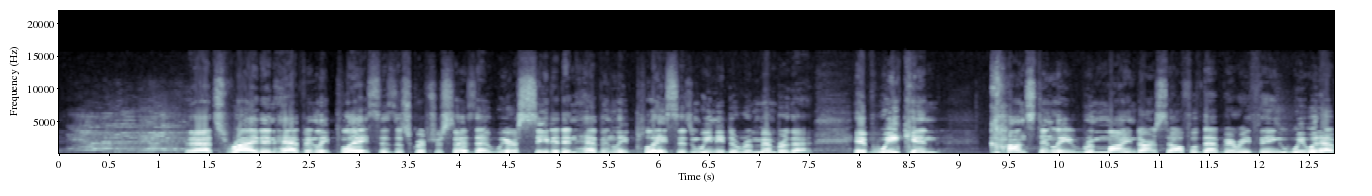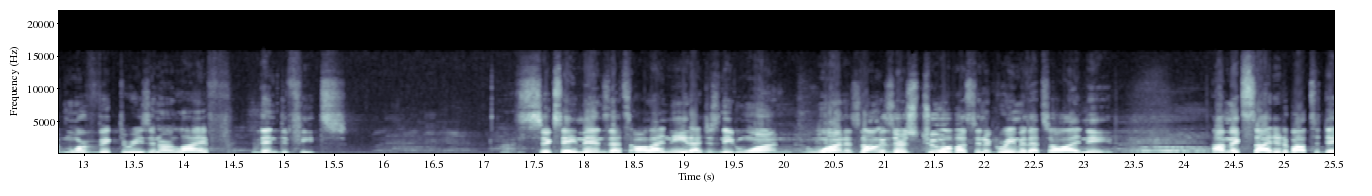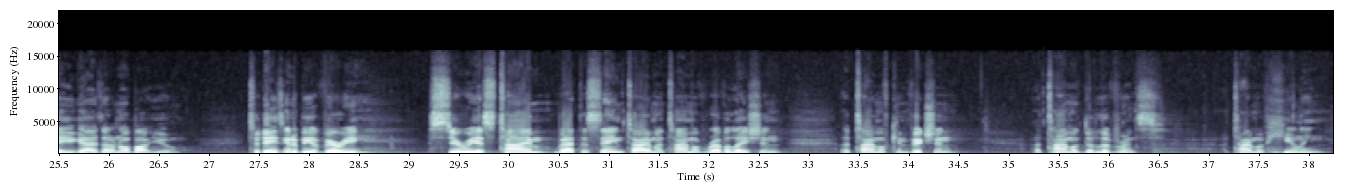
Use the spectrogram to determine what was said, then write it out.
That's right, in heavenly places. The scripture says that we are seated in heavenly places, and we need to remember that. If we can constantly remind ourselves of that very thing, we would have more victories in our life than defeats. Ah, six amens. That's all I need. I just need one. One. As long as there's two of us in agreement, that's all I need. I'm excited about today, you guys. I don't know about you. Today's going to be a very serious time, but at the same time, a time of revelation, a time of conviction, a time of deliverance, a time of healing,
